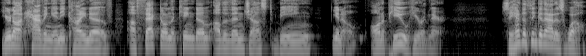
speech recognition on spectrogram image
You're not having any kind of effect on the kingdom other than just being, you know, on a pew here and there. So you have to think of that as well.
